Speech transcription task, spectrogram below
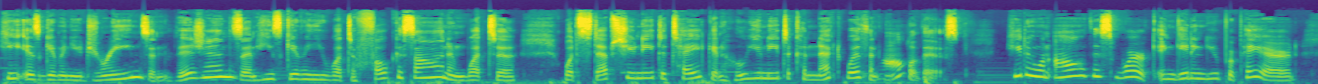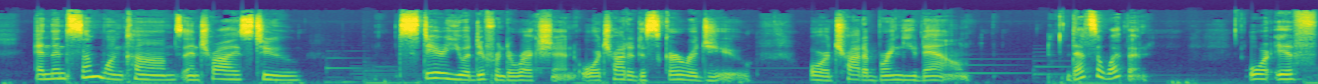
He is giving you dreams and visions, and He's giving you what to focus on and what to, what steps you need to take and who you need to connect with, and all of this. He doing all this work and getting you prepared, and then someone comes and tries to steer you a different direction or try to discourage you or try to bring you down, that's a weapon. Or if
